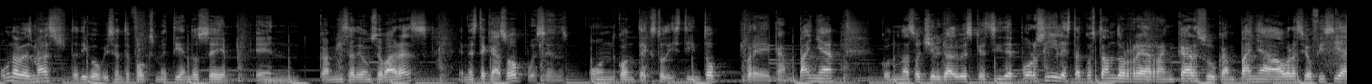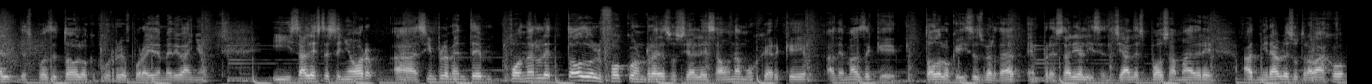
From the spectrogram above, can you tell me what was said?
Una vez más, te digo, Vicente Fox metiéndose en camisa de once varas, en este caso, pues en un contexto distinto, pre-campaña, con una Xochitl Galvez que si de por sí le está costando rearrancar su campaña ahora sí oficial, después de todo lo que ocurrió por ahí de medio año, y sale este señor a simplemente ponerle todo el foco en redes sociales a una mujer que, además de que todo lo que dice es verdad, empresaria, licenciada, esposa, madre, admirable su trabajo,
